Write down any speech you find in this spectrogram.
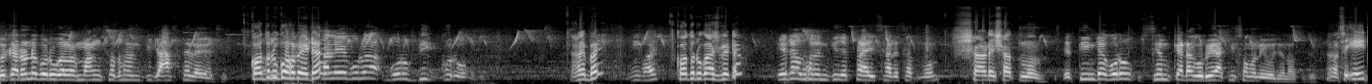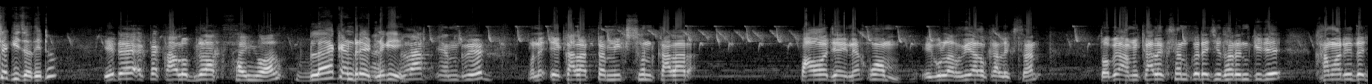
ওই কারণে গরুগুলার মাংস ধরেন কি যে আসতে লেগেছে। কতটুকু হবে এটা? তাহলে এগুলা গরু বিগ গরু হবে। আরে ভাই ভাই। কতটুকু আসবে এটা? এটাও ধরেন কি যে প্রায় সাড়ে সাত মন। সাড়ে সাত মন। এই তিনটা গরু সেম ক্যাটাগরি একই সমানই ওজন আসবে আচ্ছা এইটা কি জাত এটা? এটা একটা কালো black Sahiwal black and red নাকি? ব্ল্যাক এন্ড রেড মানে এই কালারটা মিক্সন কালার পাওয়া যায় না কম। এগুলা রিয়াল কালেকশন তবে আমি কালেকশান করেছি ধরেন কি যে খামারিদের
